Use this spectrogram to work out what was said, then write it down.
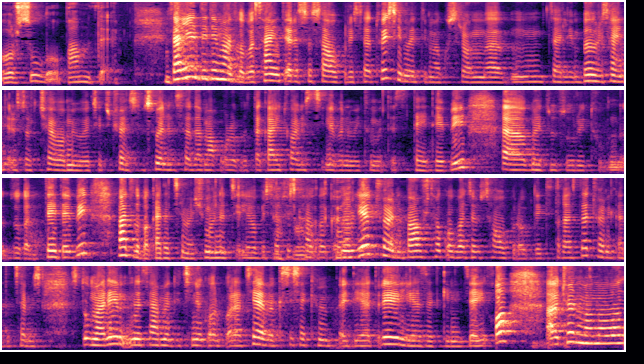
ორსულობამდე. ძალიან დიდი მადლობა საინტერესო საუბრისათვის. იმედი მაქვს, რომ ძალიან ბევრი საინტერესო რჩევა მივეცით ჩვენს მსმენელსა და მაყურებელს და გაითვალისწინებენ მით უმეტეს დედები, მეძუძური თუ ზოგადად დედები. მადლობა გადაცემაში მონაწილეობისათვის ქალბატონოლია. ჩვენ ბავშვთა კვებაზე ვსაუბრობდით დღეს და ჩვენი გადაცემის სტუმარი სამედიცინო კორპორაცია ევექსის ექიმი პედიატრი ლია ზედგინიძე იყო. ჩვენ მომავალ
